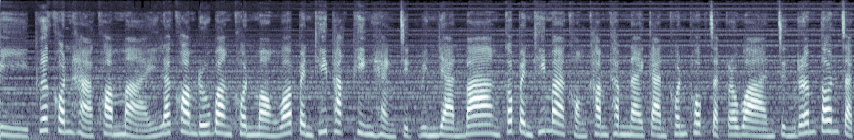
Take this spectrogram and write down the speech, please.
ปี เพื่อค้นหาความหมายและความรู้บางคนมองว่าเป็นที่พักพิงแห่งจิตวิญญาณบ้าง ก็เป็นที่มาของคำทำนายการค้นพบจักรวาลจึงเริ่มต้นจาก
